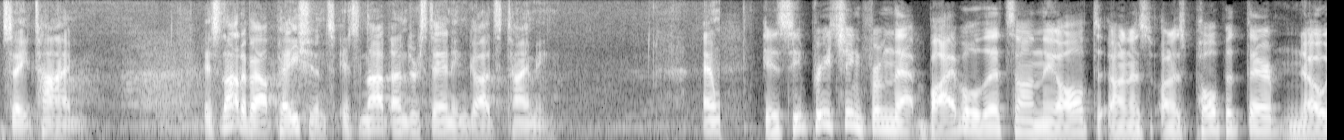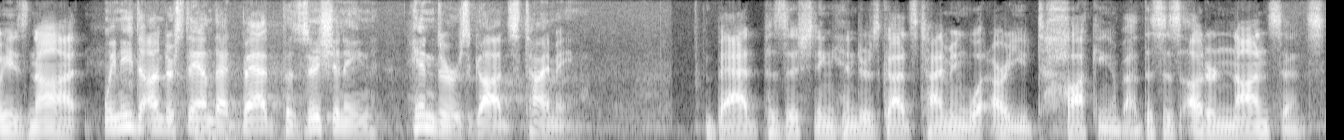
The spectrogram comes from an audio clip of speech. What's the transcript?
Say time. It's not about patience, it's not understanding God's timing. Is he preaching from that Bible that's on the alt on his on his pulpit there? No, he's not. We need to understand that bad positioning hinders God's timing. Bad positioning hinders God's timing. What are you talking about? This is utter nonsense.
